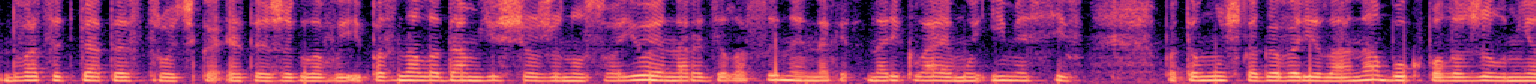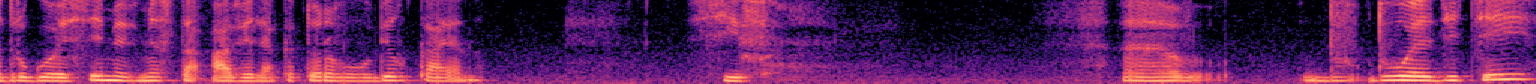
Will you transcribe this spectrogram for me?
25 строчка этой же главы. «И познал Адам еще жену свою, и она родила сына, и нарекла ему имя Сив, потому что, говорила она, Бог положил мне другое семя вместо Авеля, которого убил Каин». Сив. Э, двое детей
